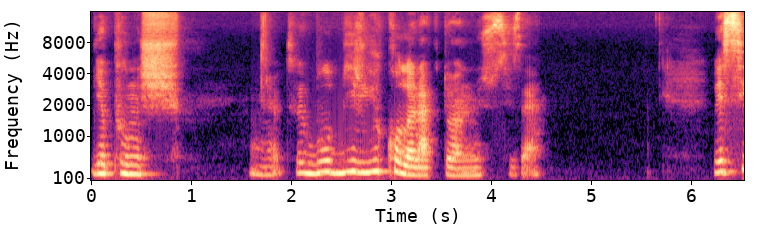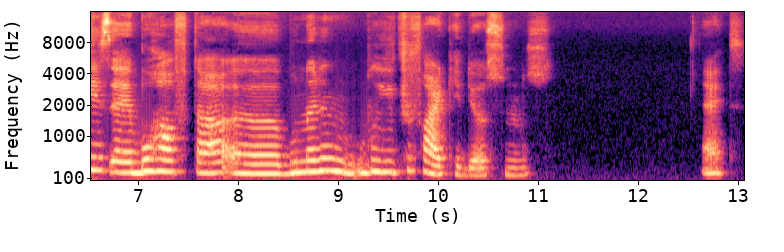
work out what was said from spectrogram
yapılmış Evet ve bu bir yük olarak dönmüş size. Ve siz e, bu hafta e, bunların bu yükü fark ediyorsunuz. Evet.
